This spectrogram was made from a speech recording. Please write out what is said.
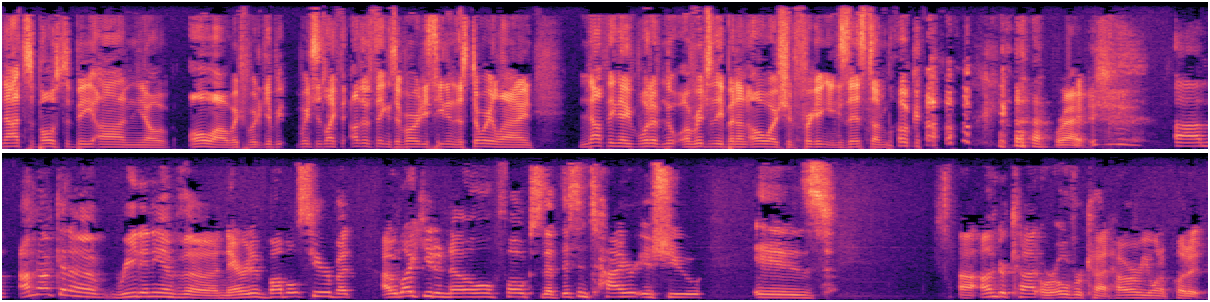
not supposed to be on, you know, Oa, which would give, you, which is like the other things I've already seen in the storyline. Nothing that would have originally been on Oa should frigging exist on Mogo. right. Um, I'm not going to read any of the narrative bubbles here, but I I would like you to know, folks, that this entire issue is uh, undercut or overcut, however you want to put it,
